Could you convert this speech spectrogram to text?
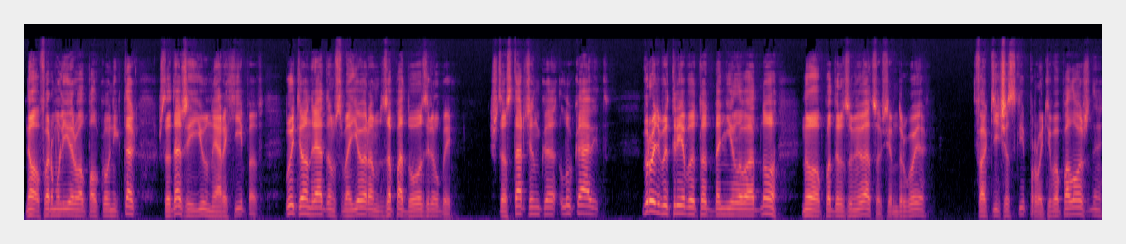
Но формулировал полковник так, что даже юный Архипов, будь он рядом с майором, заподозрил бы, что Старченко лукавит. Вроде бы требует от Данилова одно — но подразумевает совсем другое. Фактически противоположное.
